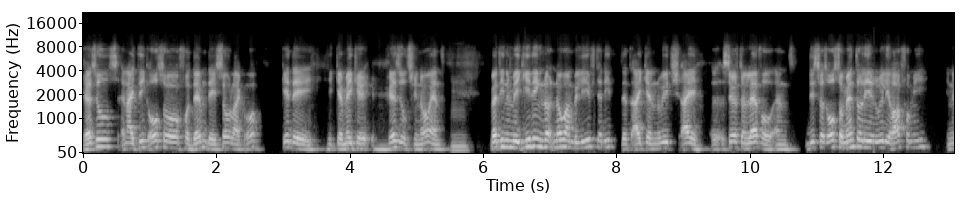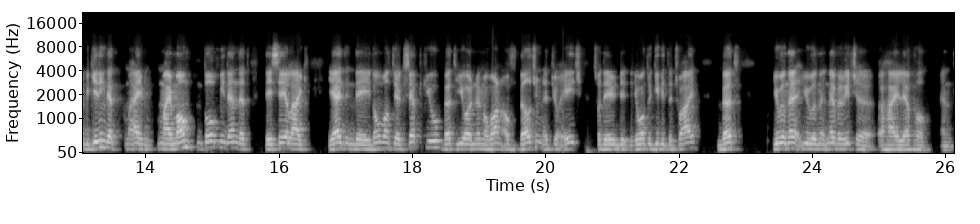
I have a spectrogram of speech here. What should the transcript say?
results. And i think also for them they saw like oh okay they he can make uh, results you know and Mm. But in the beginning no, no one believed at it that i can reach I, a certain level. And this was also mentally really hard for me. In the beginning that my my mom told me then that they say like yeah they don't want to accept you but you are number one of belgium at your age. So they they, they want to give it a try. But you will ne- you will ne- never reach a, a high level. And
